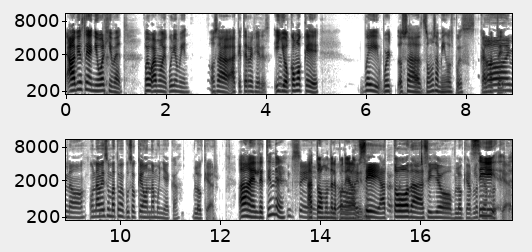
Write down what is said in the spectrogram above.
Obviously I knew what he meant, but I'm like, what do you mean? O sea, ¿a qué te refieres? Y yo como que, güey, o sea, somos amigos, pues, cálmate. Ay, no. Una vez un vato me puso, ¿qué onda, muñeca? Bloquear. Ah, el de Tinder. Sí. A todo mundo le ponía lo mismo. Sí, a todas. Y yo, bloquear, bloquear, Sí, bloquear.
